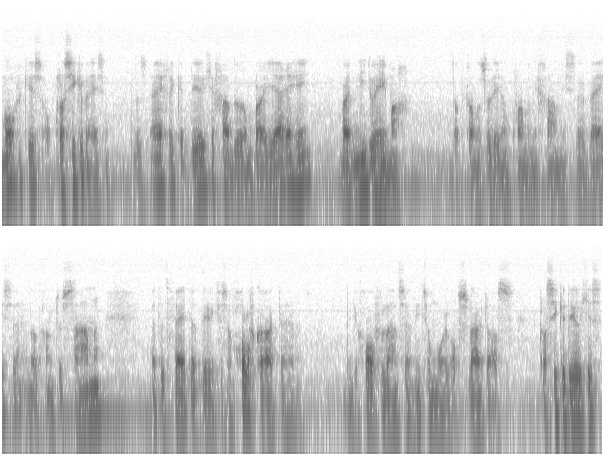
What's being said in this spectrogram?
mogelijk is op klassieke wijze. Dus eigenlijk het deeltje gaat door een barrière heen waar het niet doorheen mag. Dat kan dus alleen op kwantummechanische wijze en dat hangt dus samen met het feit dat deeltjes een golfkarakter hebben. En die golven laten zich niet zo mooi opsluiten als klassieke deeltjes.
